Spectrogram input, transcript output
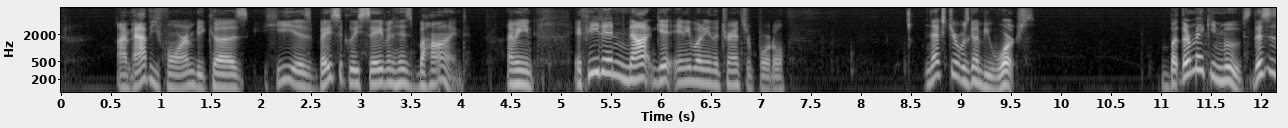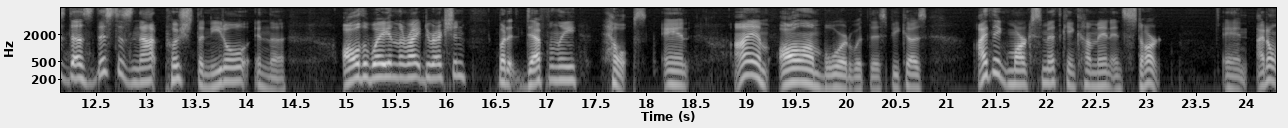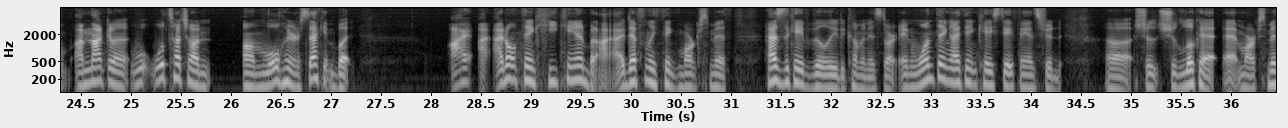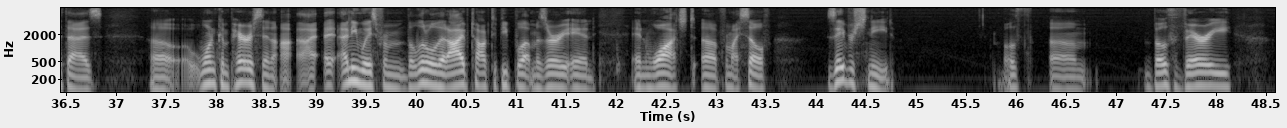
I'm happy for him because he is basically saving his behind. I mean, if he did not get anybody in the transfer portal, next year was going to be worse. but they're making moves. This is does this does not push the needle in the all the way in the right direction, but it definitely helps. And I am all on board with this because I think Mark Smith can come in and start. And I don't. I'm not gonna. We'll, we'll touch on on Lowell here in a second, but I I don't think he can. But I, I definitely think Mark Smith has the capability to come in and start. And one thing I think K State fans should uh, should should look at at Mark Smith as uh, one comparison. I, I, anyways, from the little that I've talked to people at Missouri and and watched uh, for myself, Xavier Sneed, both um, both very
